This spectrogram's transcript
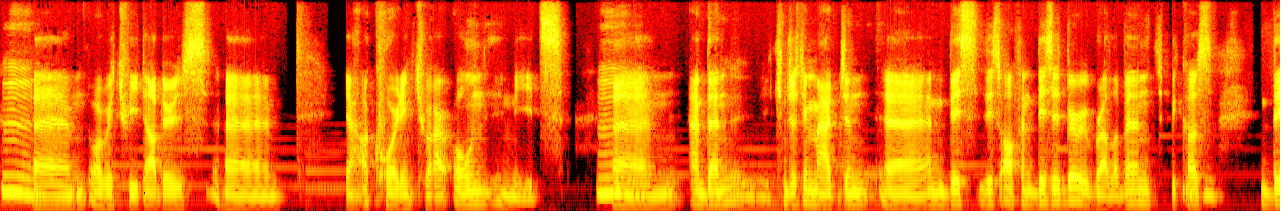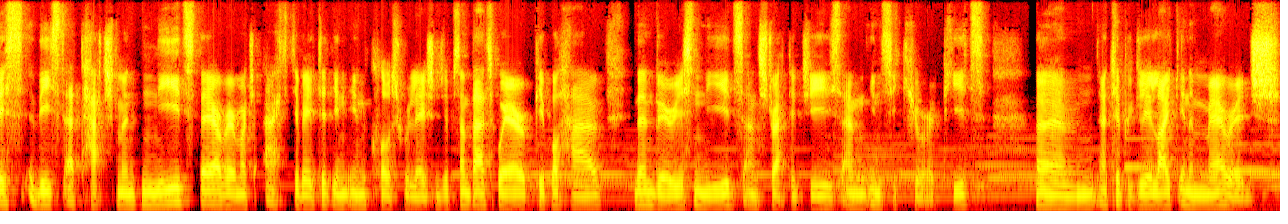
mm. um, or we treat others, uh, yeah, according to our own needs. Mm. Um, and then you can just imagine, uh, and this this often this is very relevant because. Mm-hmm this these attachment needs they are very much activated in in close relationships and that's where people have then various needs and strategies and insecurities um, and typically like in a marriage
